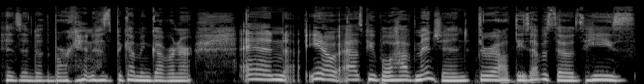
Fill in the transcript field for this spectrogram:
his end of the bargain as becoming governor. And you know, as people have mentioned throughout these episodes, he's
